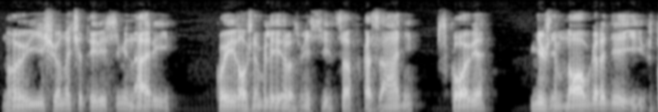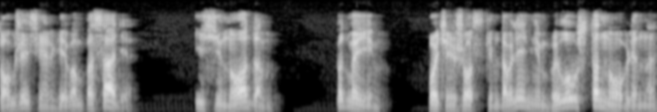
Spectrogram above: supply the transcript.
но и еще на четыре семинарии, кои должны были разместиться в Казани, Пскове, Нижнем Новгороде и в том же Сергиевом посаде. И синодом под моим очень жестким давлением было установлено,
